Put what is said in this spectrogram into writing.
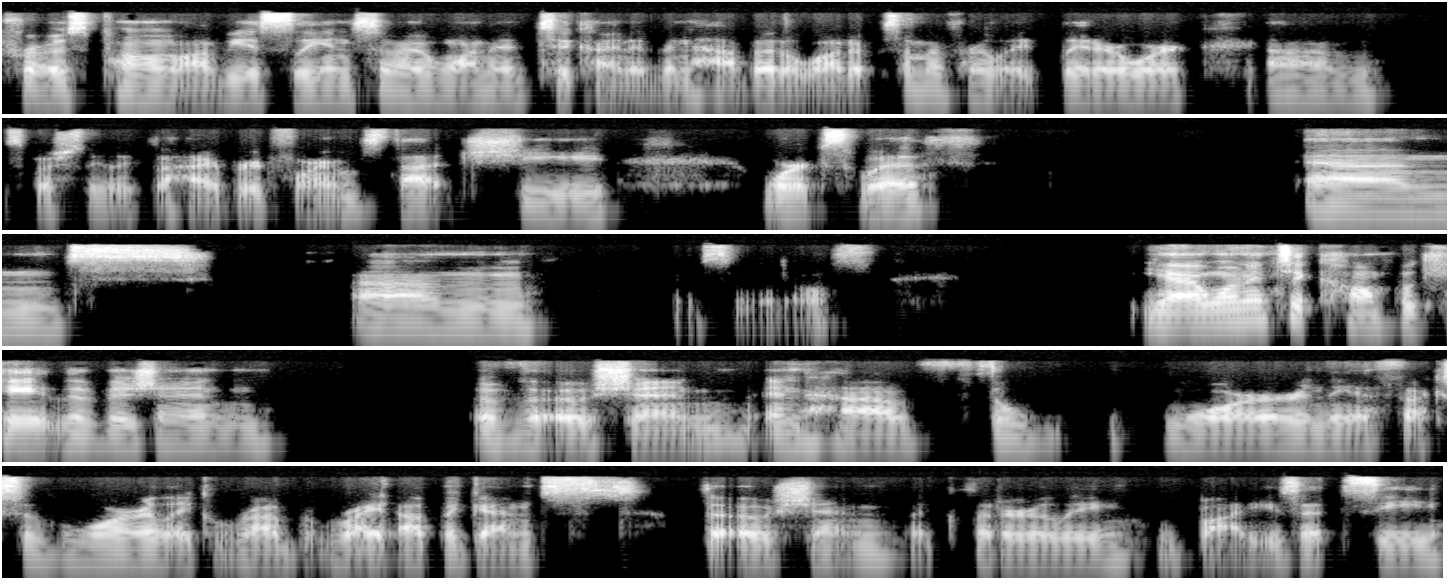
prose poem, obviously, and so I wanted to kind of inhabit a lot of some of her like later work, um, especially like the hybrid forms that she works with. And um, let's see what else. Yeah, I wanted to complicate the vision of the ocean and have the war and the effects of war like rub right up against the ocean, like literally bodies at sea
